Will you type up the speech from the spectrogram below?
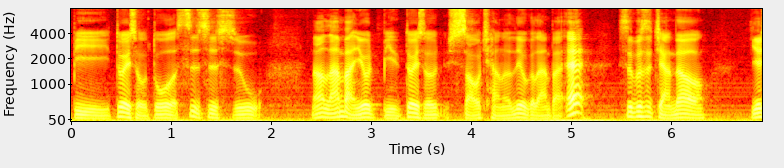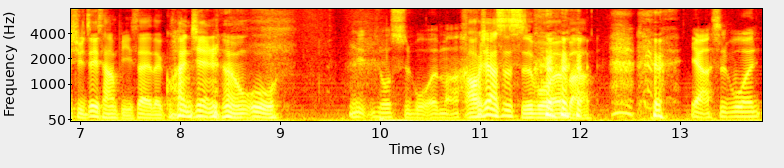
比对手多了四次失误，然后篮板又比对手少抢了六个篮板。哎、是不是讲到也许这场比赛的关键人物，你你说史伯恩吗？好像是石伯恩吧？呀，史伯恩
